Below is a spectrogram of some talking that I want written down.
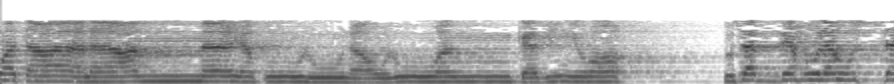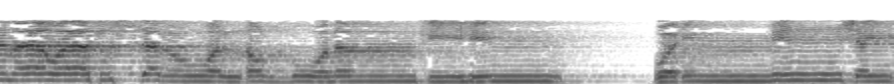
وتعالى عما يقولون علوا كبيرا. تسبح له السماوات السبع والأرض ومن فيهن. وإن من شيء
